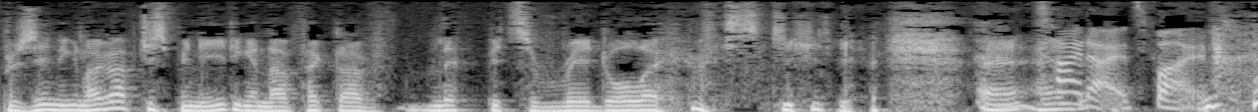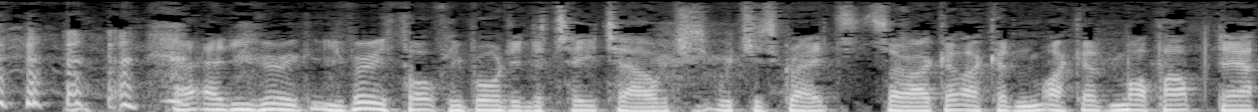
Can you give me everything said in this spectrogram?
presenting, like I've just been eating, and in fact I've left bits of red all over the studio. And, Tie dye, it's fine. and you very, you very thoughtfully brought in a tea towel, which is which is great. So I could I could I could mop up now.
